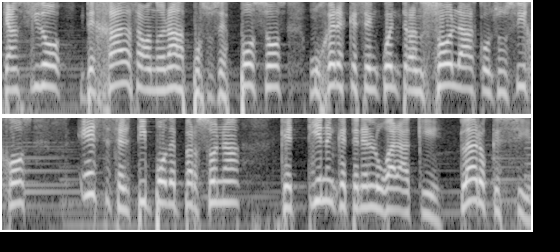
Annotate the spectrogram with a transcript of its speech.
que han sido dejadas, abandonadas por sus esposos, mujeres que se encuentran solas con sus hijos. Ese es el tipo de persona que tienen que tener lugar aquí. Claro que sí.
